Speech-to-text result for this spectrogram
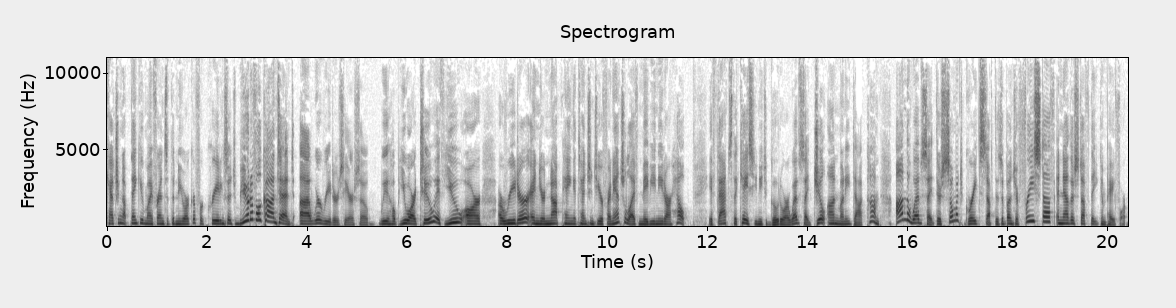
catching up. Thank you, my friends at the New Yorker, for creating such beautiful content. Uh, we're readers here, so we hope you are too. If you are a reader and you're not paying attention to your financial life, maybe you need our help. If that's the case, you need to go to our website, jillonmoney.com. On the website, there's so much great stuff. There's a bunch of free stuff, and now there's stuff that you can pay for.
